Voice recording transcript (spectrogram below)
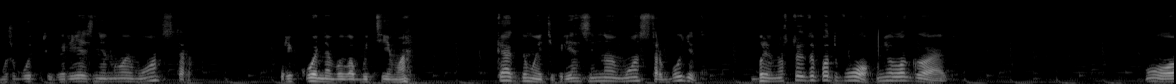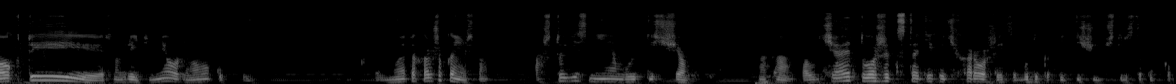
может быть грязняной монстр прикольно было бы тема как думаете грязняной монстр будет блин ну что это подвох не лагает ох ты! Смотрите мне уже на купку ну это хорошо конечно. А что если не будет тысяча? Ага получает тоже кстати очень хороший если буду копить 1400 кубков.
